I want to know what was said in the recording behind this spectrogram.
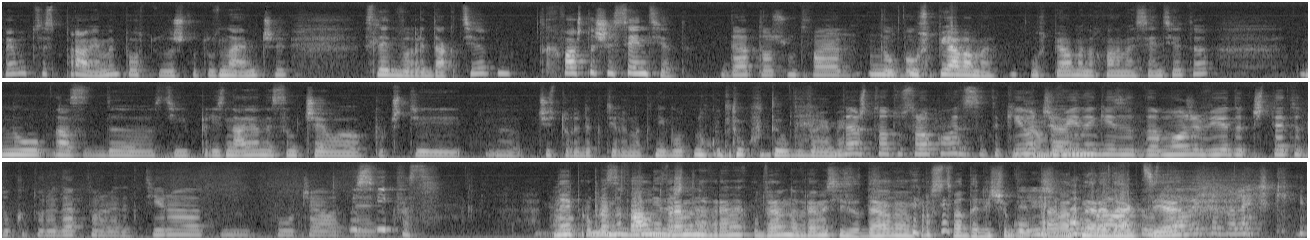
превод, се справяме, просто защото знаем, че следва редакция, хващаш есенцията. Да, точно това е дълбоко. Успяваме. Успяваме да хванем есенцията. Но аз да си призная, не съм чела почти а, чисто редактирана книга от много, много дълго време. Да, защото сроковете са такива, Да. че Да. винаги, за да може вие да четете докато редактор редактира, получавате... И свиква се. Не е проблем това. От време, на време, от време на време си задаваме въпрос това дали ще го оправят го на редакция. Оставайте бележки.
